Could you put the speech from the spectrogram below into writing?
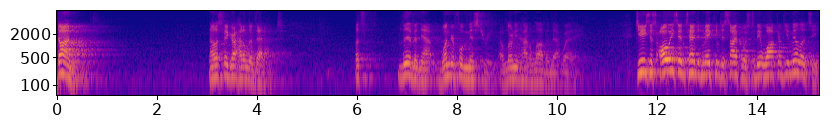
Done. Now let's figure out how to live that out. Let's live in that wonderful mystery of learning how to love in that way. Jesus always intended making disciples to be a walk of humility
